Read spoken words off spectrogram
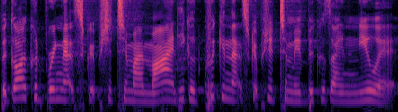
But God could bring that scripture to my mind. He could quicken that scripture to me because I knew it.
